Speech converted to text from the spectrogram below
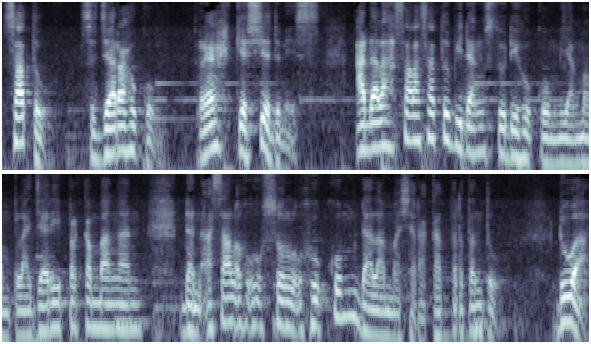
1. Sejarah hukum Rechtsgeschiedenis adalah salah satu bidang studi hukum yang mempelajari perkembangan dan asal-usul hukum dalam masyarakat tertentu. Dua,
